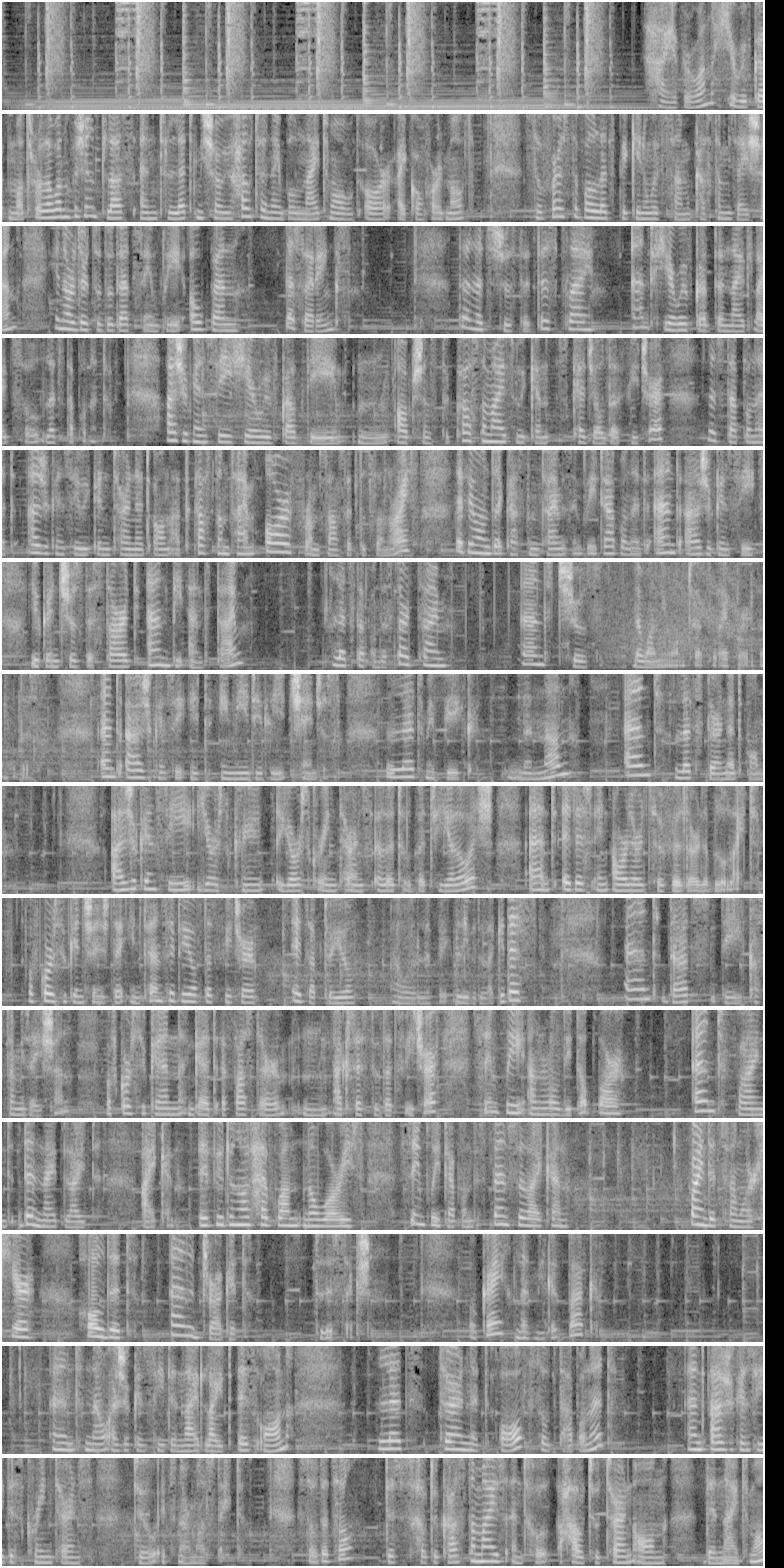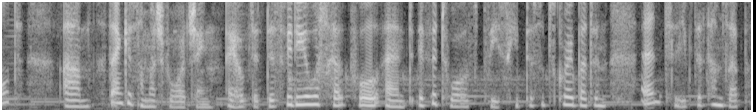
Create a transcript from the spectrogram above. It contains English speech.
Hi everyone, here we've got Motorola One Vision Plus and let me show you how to enable night mode or eye comfort mode. So first of all let's begin with some customization. In order to do that simply open the settings, then let's choose the display and here we've got the night light so let's tap on it. As you can see here we've got the um, options to customize. We can schedule that feature. Let's tap on it. As you can see we can turn it on at custom time or from sunset to sunrise. If you want a custom time simply tap on it. And as you can see you can choose the start and the end time. Let's tap on the start time and choose the one you want to apply for example this one. And as you can see it immediately changes. Let me pick the none and let's turn it on. As you can see your screen your screen turns a little bit yellowish and it is in order to filter the blue light. Of course you can change the intensity of that feature. It's up to you. I will leave it, leave it like it is. and that's the customization. Of course you can get a faster um, access to that feature. Simply unroll the top bar and find the night light icon. If you do not have one, no worries, simply tap on this pencil icon, find it somewhere here, hold it and drag it to this section. Okay, let me get back. And now as you can see the night light is on. Let's turn it off, so tap on it. And as you can see the screen turns to its normal state. So that's all this is how to customize and how to turn on the night mode. Um, thank you so much for watching. I hope that this video was helpful and if it was, please hit the subscribe button and leave the thumbs up.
